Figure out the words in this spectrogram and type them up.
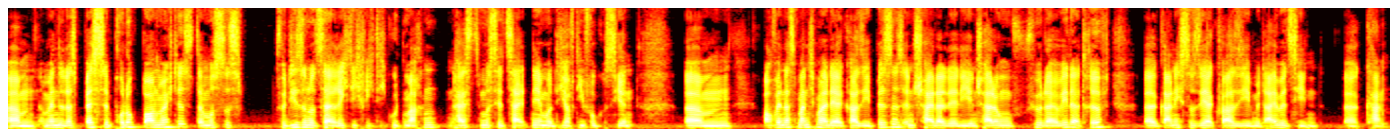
Ähm, wenn du das beste Produkt bauen möchtest, dann musst du es für diese Nutzer richtig, richtig gut machen. Das heißt, du musst dir Zeit nehmen und dich auf die fokussieren. Ähm, auch wenn das manchmal der quasi Business Entscheider, der die Entscheidung für oder wider trifft, äh, gar nicht so sehr quasi mit einbeziehen äh, kann.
